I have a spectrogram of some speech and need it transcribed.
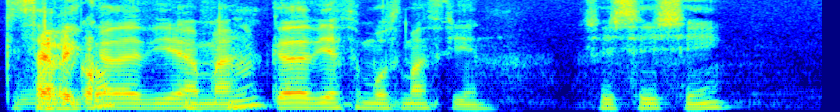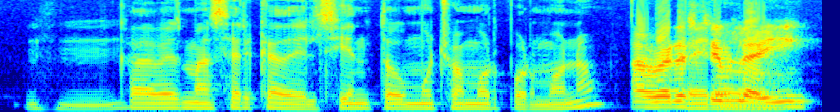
¿Qué está Qué rico. rico? Cada día más. Cada día somos más 100. Sí, sí, sí. Cada vez más cerca del ciento mucho amor por mono. A ver, Pero- escribe ahí.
